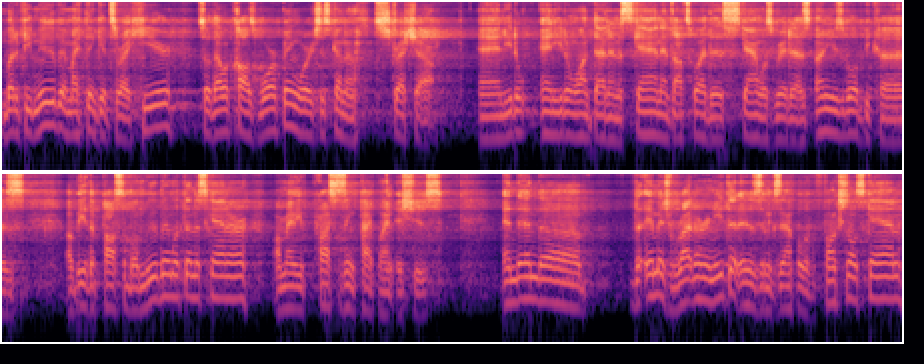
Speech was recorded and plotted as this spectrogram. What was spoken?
but if you move, it might think it's right here. So that would cause warping where it's just gonna stretch out. And you don't, and you don't want that in a scan, and that's why this scan was rated as unusable because of either possible movement within the scanner or maybe processing pipeline issues. And then the, the image right underneath it is an example of a functional scan.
